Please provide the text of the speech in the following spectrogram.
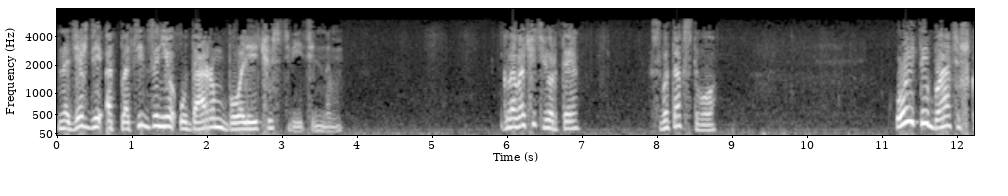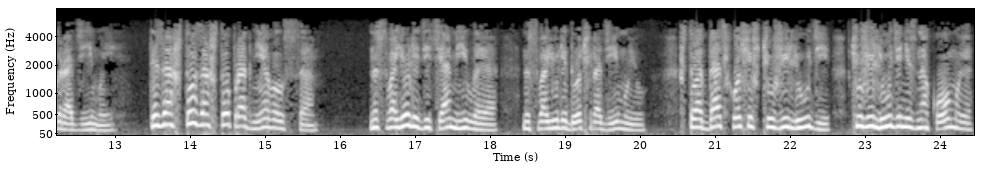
в надежде отплатить за нее ударом более чувствительным. Глава четвертая. Сватовство. «Ой ты, батюшка родимый, ты за что, за что прогневался? На свое ли дитя милое, на свою ли дочь родимую?» что отдать хочешь чужие люди, в чужие люди незнакомые,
